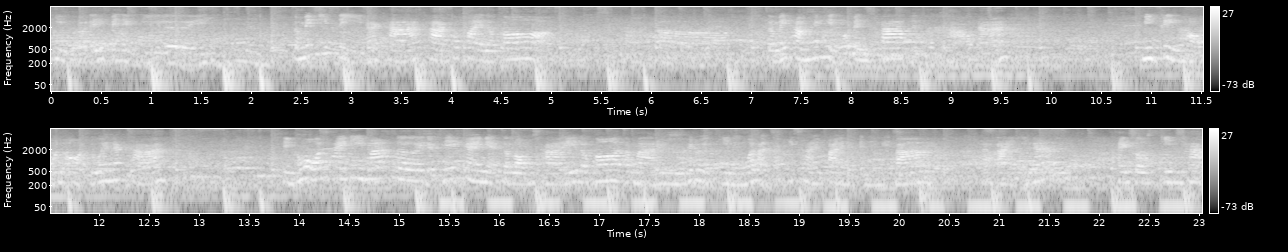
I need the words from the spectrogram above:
ผิวเราได้เป็นอย่างดีเลย จะไม่มีสีนะคะทาเข้าไปแล้วก็จะไม่ทำให้เห็นว่าเป็นคราบหรือขาวๆนะ มีกลิ่นหอมอ่อนๆด้วยนะคะห็นเขาบอกว่าใช้ดีมากเลย เดี๋ยวที่ยังไงเนี่ยจะลองใช้แล้วก็จะมารีวิวให้ดูอีกทีนึงว่าหลังจากที่ใช้ไปเนี่ยเป็นยังไงบ้างหน้าตาอย่างนี้นะไฮโซสกินค่ะ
